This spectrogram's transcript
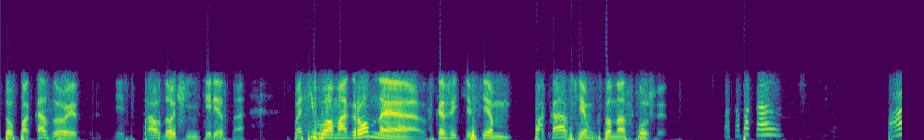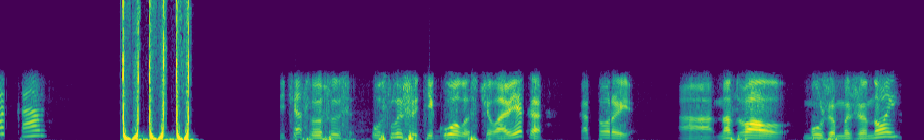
что показывает. Здесь, правда, очень интересно. Спасибо вам огромное. Скажите всем пока, всем, кто нас слушает. Пока-пока. Пока. Сейчас вы услышите голос человека, который а, назвал мужем и женой,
